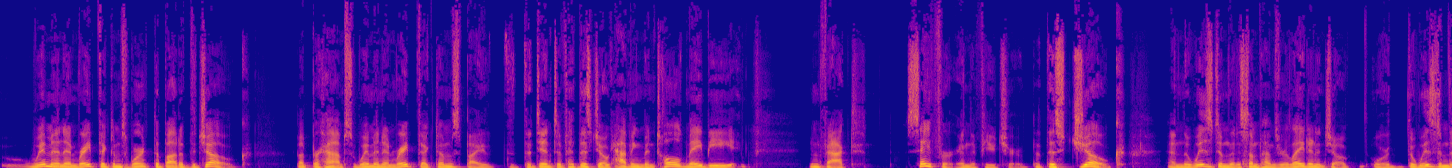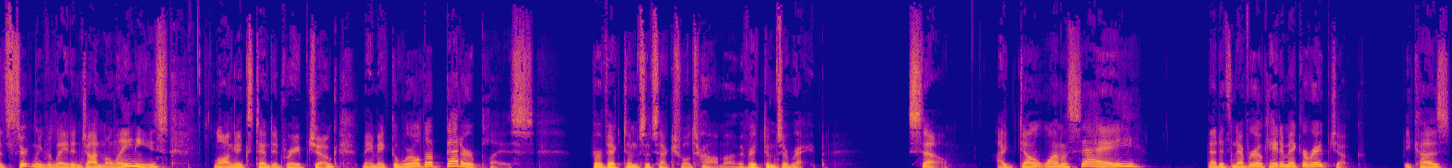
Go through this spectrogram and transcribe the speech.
women and rape victims weren't the butt of the joke. But perhaps women and rape victims, by the dint of this joke having been told, may be, in fact, safer in the future. That this joke and the wisdom that is sometimes relayed in a joke, or the wisdom that's certainly relayed in John Mulaney's long extended rape joke, may make the world a better place for victims of sexual trauma, victims of rape. So, I don't want to say that it's never okay to make a rape joke because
